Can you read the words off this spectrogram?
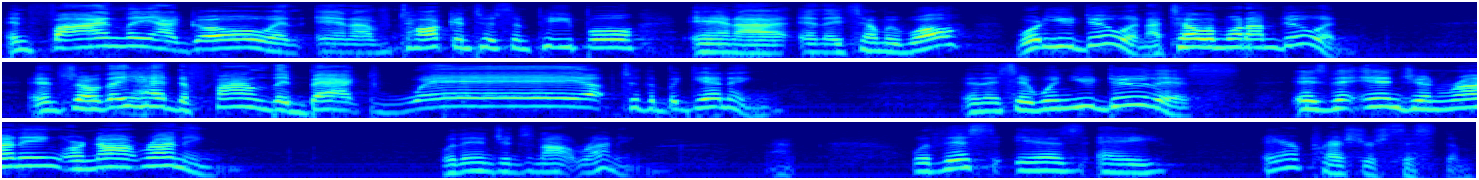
And finally, I go and, and I'm talking to some people, and, I, and they tell me, Well, what are you doing? I tell them what I'm doing. And so they had to finally, they backed way up to the beginning. And they said, When you do this, is the engine running or not running? Well, the engine's not running. Well, this is a air pressure system.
